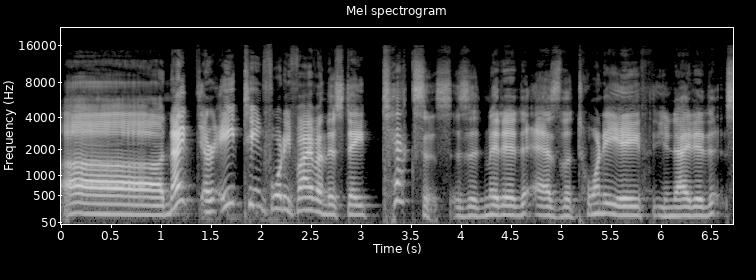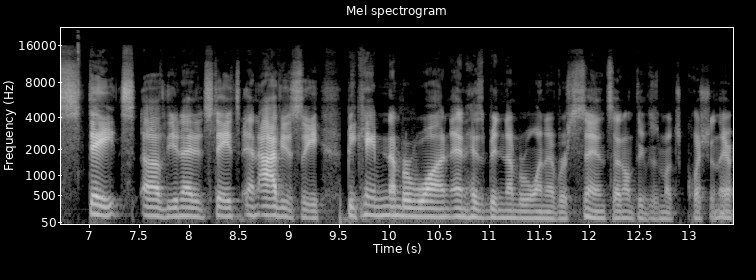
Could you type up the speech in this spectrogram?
Uh, 19, or 1845 on this day, Texas is admitted as the 28th United States of the United States, and obviously became number one and has been number one ever since. I don't think there's much question there.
